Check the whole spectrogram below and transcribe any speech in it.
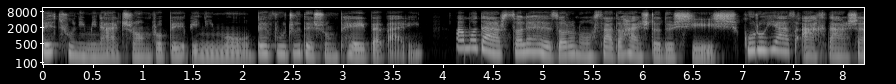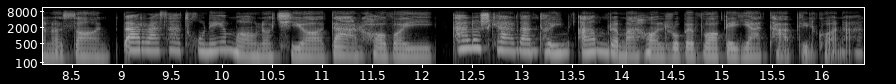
بتونیم این اجرام رو ببینیم و به وجودشون پی ببریم. اما در سال 1986 گروهی از اخترشناسان در رصدخونه ماوناکیا در هاوایی تلاش کردند تا این امر محال رو به واقعیت تبدیل کنند.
